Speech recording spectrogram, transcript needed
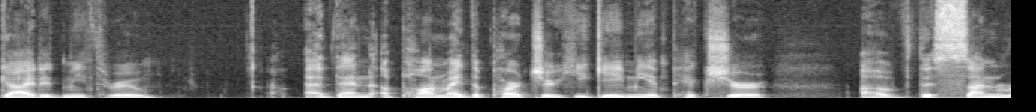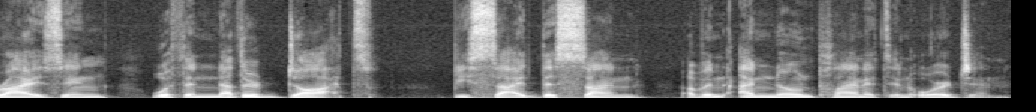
guided me through. And then upon my departure, he gave me a picture of the sun rising with another dot beside the sun of an unknown planet in origin.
